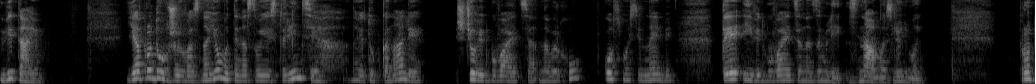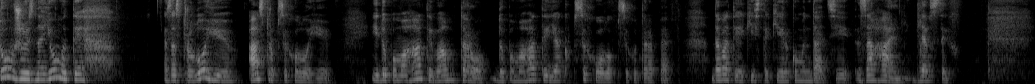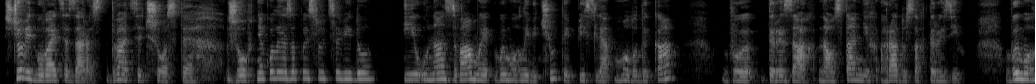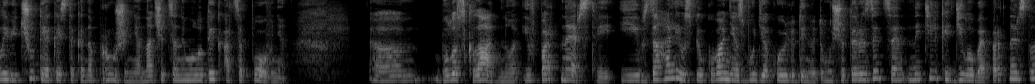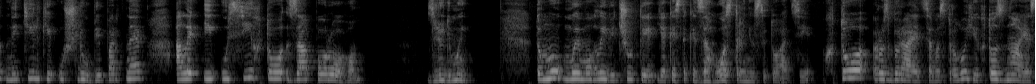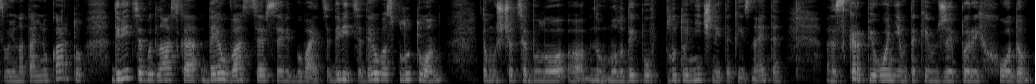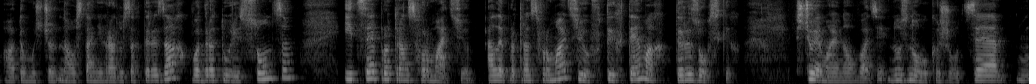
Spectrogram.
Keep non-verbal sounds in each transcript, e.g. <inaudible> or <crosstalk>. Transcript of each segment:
Вітаю! Я продовжую вас знайомити на своїй сторінці на YouTube каналі, що відбувається наверху, в космосі, в небі, те і відбувається на землі з нами, з людьми. Продовжую знайомити з астрологією, астропсихологією і допомагати вам таро, допомагати як психолог, психотерапевт, давати якісь такі рекомендації загальні для всіх. Що відбувається зараз? 26 жовтня, коли я записую це відео, і у нас з вами ви могли відчути після молодика в Терезах на останніх градусах Терезів. Ви могли відчути якесь таке напруження, наче це не молодик, а це повня. Було складно і в партнерстві, і взагалі у спілкуванні з будь-якою людиною, тому що Терези це не тільки ділове партнерство, не тільки у шлюбі партнер, але і усі, хто за порогом з людьми. Тому ми могли відчути якесь таке загострення ситуації. Хто розбирається в астрології, хто знає свою натальну карту, дивіться, будь ласка, де у вас це все відбувається. Дивіться, де у вас Плутон, тому що це було, е, ну, молодик був плутонічний такий, знаєте, е, скорпіонім таким же переходом, а тому що на останніх градусах Терезах квадратурі з Сонцем. І це про трансформацію. Але про трансформацію в тих темах терезовських. Що я маю на увазі? Ну, знову кажу, це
